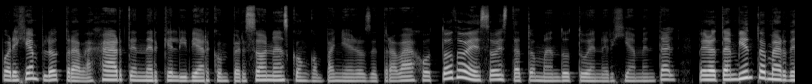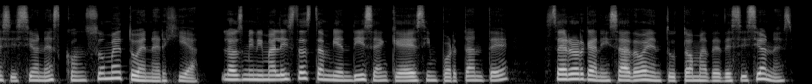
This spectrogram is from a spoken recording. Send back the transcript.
Por ejemplo, trabajar, tener que lidiar con personas, con compañeros de trabajo, todo eso está tomando tu energía mental. Pero también tomar decisiones consume tu energía. Los minimalistas también dicen que es importante ser organizado en tu toma de decisiones.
